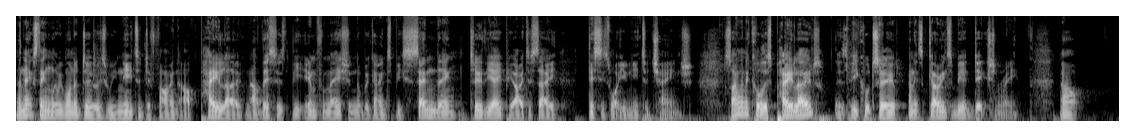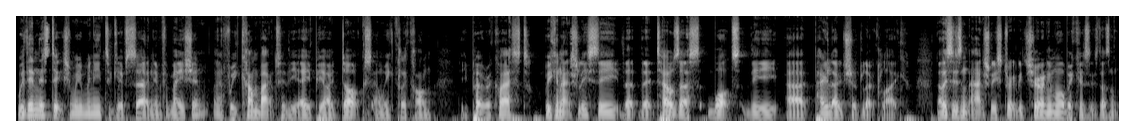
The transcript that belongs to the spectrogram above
The next thing that we want to do is we need to define our payload. Now this is the information that we're going to be sending to the API to say this is what you need to change. So I'm going to call this payload is equal to, and it's going to be a dictionary. Now within this dictionary we need to give certain information. And if we come back to the API docs and we click on the put request, we can actually see that it tells us what the uh, payload should look like. Now this isn't actually strictly true anymore because it doesn't,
